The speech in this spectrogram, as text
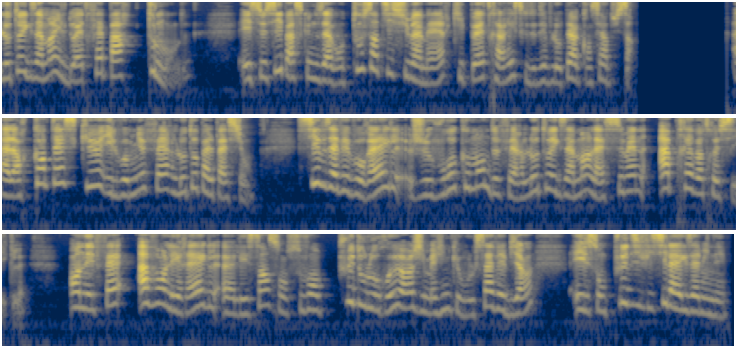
l'auto-examen, il doit être fait par tout le monde. Et ceci parce que nous avons tous un tissu mammaire qui peut être à risque de développer un cancer du sein. Alors, quand est-ce qu'il vaut mieux faire l'autopalpation? Si vous avez vos règles, je vous recommande de faire l'auto-examen la semaine après votre cycle. En effet, avant les règles, euh, les seins sont souvent plus douloureux, hein, j'imagine que vous le savez bien, et ils sont plus difficiles à examiner.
